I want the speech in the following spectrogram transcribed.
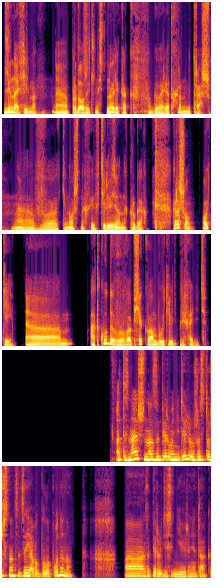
Длина фильма, э, продолжительность, ну или, как говорят, хронометраж э, в киношных и в телевизионных кругах. Хорошо, окей. Э, откуда вообще к вам будут люди приходить? А ты знаешь, у нас за первую неделю уже 116 заявок было подано. А, за первые 10 дней, вернее так.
